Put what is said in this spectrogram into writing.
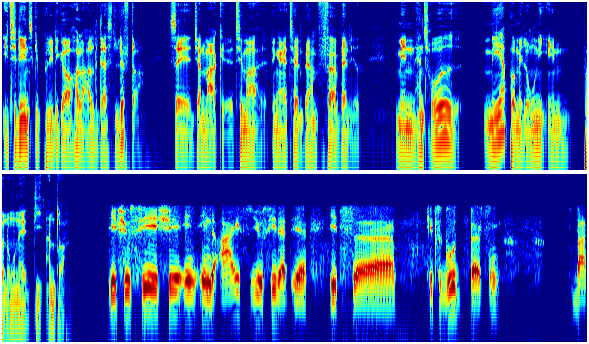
italienske politikere holder aldrig deres løfter, sagde John Mark øh, til mig, dengang jeg talte med ham før valget. Men han troede mere på Meloni end på nogle af de andre. If you see she in, in the eyes, you see that uh, it's uh, it's a good person but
